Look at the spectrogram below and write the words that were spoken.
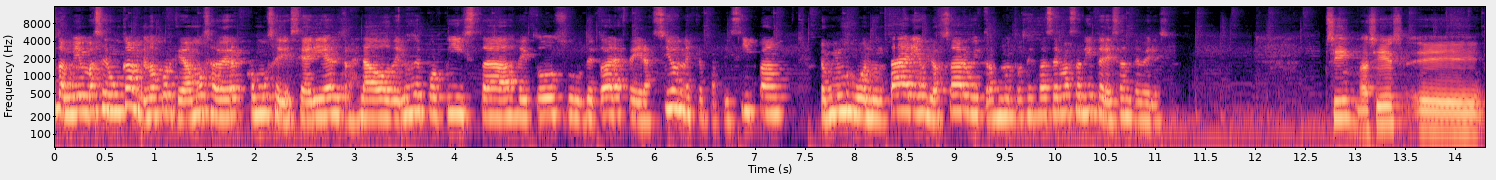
también va a ser un cambio, ¿no? Porque vamos a ver cómo se, se haría el traslado de los deportistas, de, todo su, de todas las federaciones que participan, los mismos voluntarios, los árbitros, ¿no? Entonces va a ser bastante interesante ver eso. Sí, así es. Eh,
